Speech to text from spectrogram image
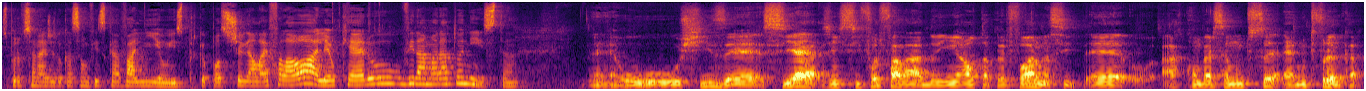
Os profissionais de educação física avaliam isso? Porque eu posso chegar lá e falar: olha, eu quero virar maratonista. É, o, o, X é se é, a gente se for falado em alta performance, é, a conversa é muito é muito franca.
